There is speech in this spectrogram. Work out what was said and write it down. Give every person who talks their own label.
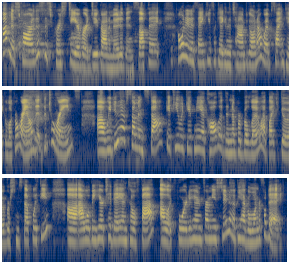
Speaker 1: Hi, Ms. Carr. This is Christy over at Duke Automotive in Suffolk. I wanted to thank you for taking the time to go on our website and take a look around at the terrains. Uh, we do have some in stock. If you would give me a call at the number below, I'd like to go over some stuff with you. Uh, I will be here today until 5. I look forward to hearing from you soon. I hope you have a wonderful day.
